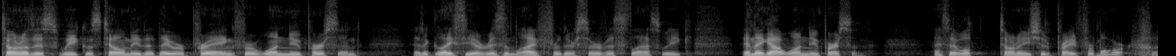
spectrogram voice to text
Tono this week was telling me that they were praying for one new person at Iglesia Risen Life for their service last week, and they got one new person. I said, Well, Tony, you should have prayed for more. you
